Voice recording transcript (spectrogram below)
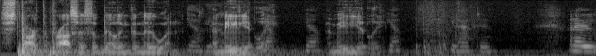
Start the process of building the new one Yeah. immediately. Yeah. Yeah. Immediately. You have to. I know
